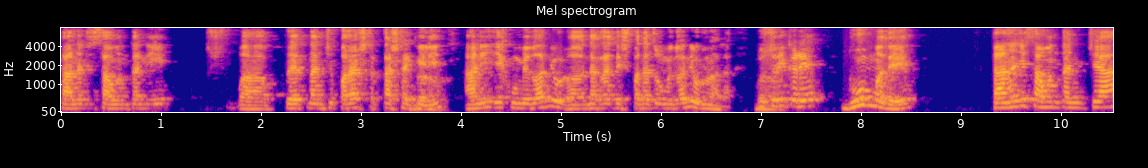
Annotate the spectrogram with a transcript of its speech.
तानाजी सावंतांनी प्रयत्नांची पराकाष्ठा केली आणि एक उमेदवार नगराध्यक्ष पदाचा उमेदवार निवडून आला. दुसरीकडे भूममध्ये तानाजी सावंतांच्या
